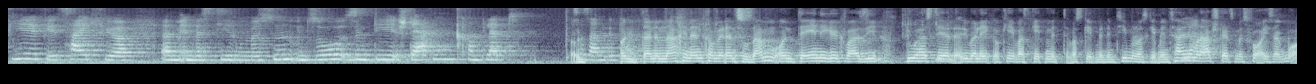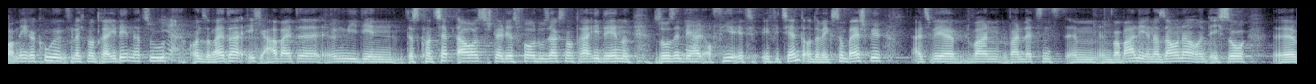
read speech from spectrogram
viel, viel Zeit für ähm, investieren müssen. Und so sind die Stärken komplett und, und, dann im Nachhinein kommen wir dann zusammen und derjenige quasi, du hast dir überlegt, okay, was geht mit, was geht mit dem Team und was geht mit den Teilnehmern ja. ab, stellst mir das vor, ich sage, boah, mega cool, vielleicht noch drei Ideen dazu ja. und so weiter. Ich arbeite irgendwie den, das Konzept aus, stell dir das vor, du sagst noch drei Ideen und so sind wir halt auch viel effizienter unterwegs. Zum Beispiel, als wir waren, waren letztens im, im Babali in der Sauna und ich so äh,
